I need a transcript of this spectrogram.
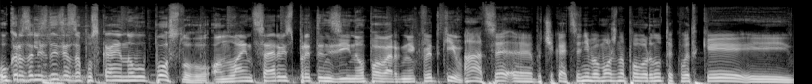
Укрзалізниця запускає нову послугу онлайн-сервіс претензійного повернення квитків. А, це е, почекай, це ніби можна повернути квитки і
